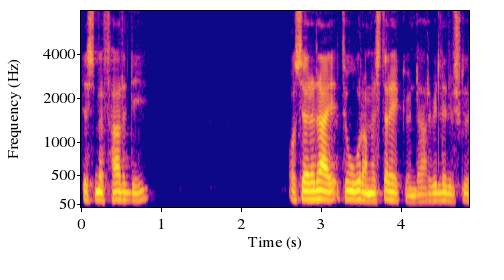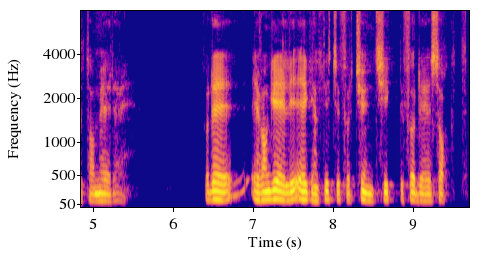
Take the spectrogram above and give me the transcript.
det som er ferdig. Og så er det de to ordene med strek under ville du skulle ta med deg. For det evangeliet er egentlig ikke forkynt skikkelig før det er sagt.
